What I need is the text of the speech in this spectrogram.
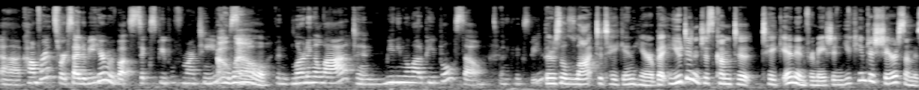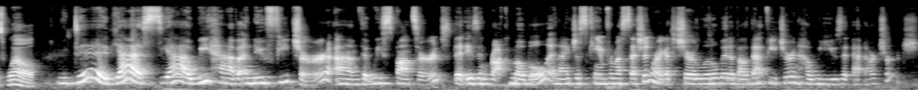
uh, conference. We're excited to be here. We've about six people from our team. Oh, wow. So been learning a lot and meeting a lot of people. So it's been a good experience. There's a lot to take in here, but you didn't just come to take in information, you came to share some as well. We did, yes. Yeah, we have a new feature um, that we sponsored that is in Rock Mobile. And I just came from a session where I got to share a little bit about that feature and how we use it at our church.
